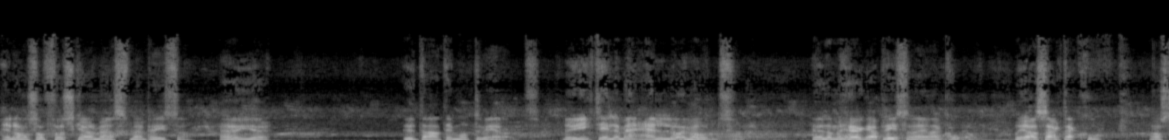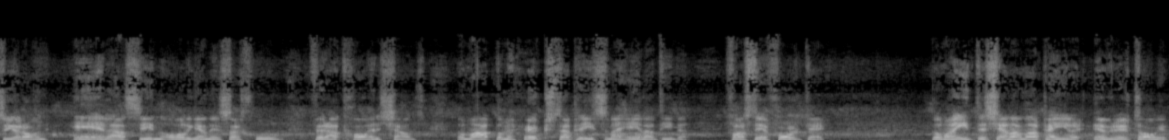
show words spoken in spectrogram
är de som fuskar mest med priser. Höjer utan att det är motiverat. Nu gick till och med LO emot de höga priserna i Coop. Och jag har sagt att Coop måste göra om hela sin organisation för att ha en chans. De har haft de högsta priserna hela tiden fast det är folkägt. De har inte tjänat några pengar överhuvudtaget.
